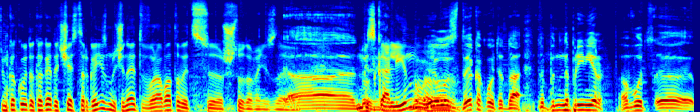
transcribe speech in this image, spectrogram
допустим, какой-то, какая-то часть организма начинает вырабатывать, э, что там, я не знаю. А, ну, Мескалин? Ну, ЛСД какой-то, да. Нап- Например, вот э,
